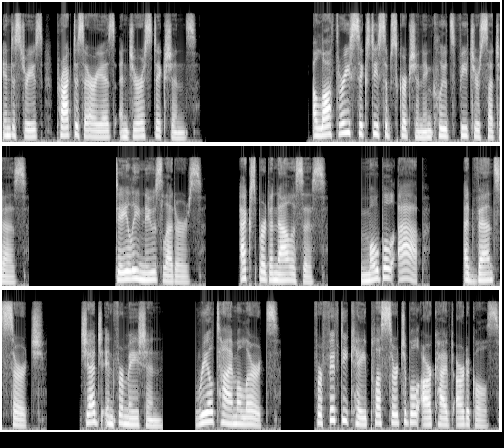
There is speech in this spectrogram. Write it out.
industries, practice areas, and jurisdictions. A Law 360 subscription includes features such as daily newsletters, expert analysis, mobile app, advanced search, judge information, real time alerts, for 50K plus searchable archived articles,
